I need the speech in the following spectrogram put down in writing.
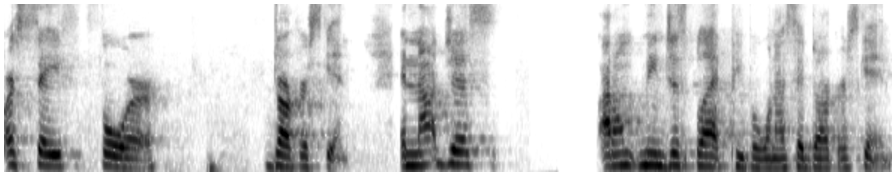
are safe for darker skin and not just I don't mean just black people when I say darker skin.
